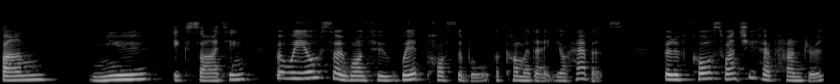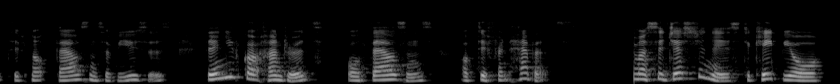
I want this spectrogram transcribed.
fun, new, exciting, but we also want to, where possible, accommodate your habits. But of course, once you have hundreds, if not thousands of users, then you've got hundreds or thousands of different habits. My suggestion is to keep your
